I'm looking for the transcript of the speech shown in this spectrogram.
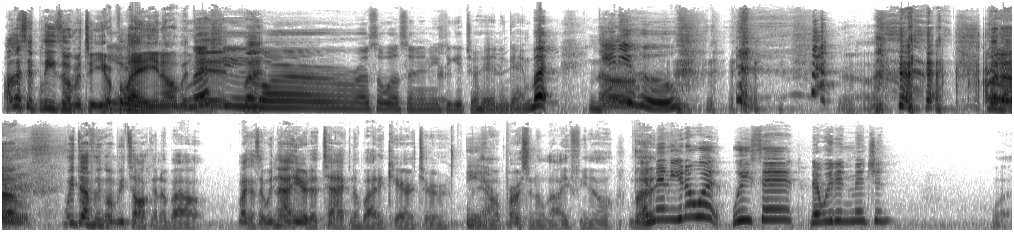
unless it bleeds over to your yeah. play, you know. But unless then, you but, are Russell Wilson and needs to get your head in the game. But No. anywho, but um, we definitely gonna be talking about. Like I said, we're not here to attack nobody character, you Yeah. know, personal life, you know. But and then you know what we said that we didn't mention? what?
